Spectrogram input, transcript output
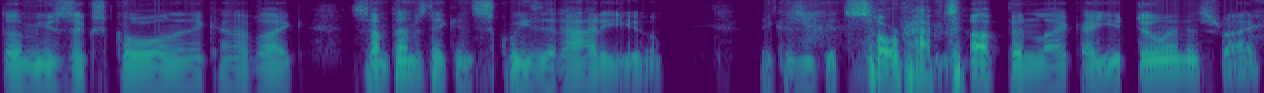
the music school and they kind of like sometimes they can squeeze it out of you because you get so wrapped up in like are you doing this right?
